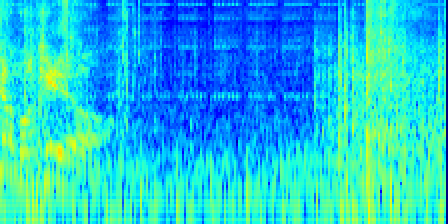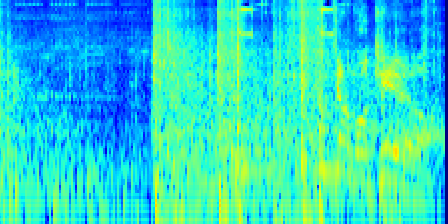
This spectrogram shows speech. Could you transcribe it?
Double kill. Kill.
